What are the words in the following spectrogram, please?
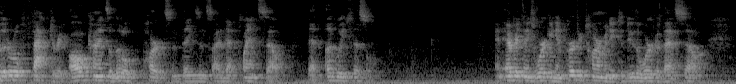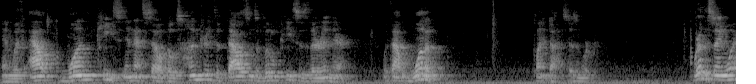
literal factory, all kinds of little parts and things inside that plant cell, that ugly thistle. And everything's working in perfect harmony to do the work of that cell. And without one piece in that cell, those hundreds of thousands of little pieces that are in there, without one of them, plant dies, doesn't work. We're the same way.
